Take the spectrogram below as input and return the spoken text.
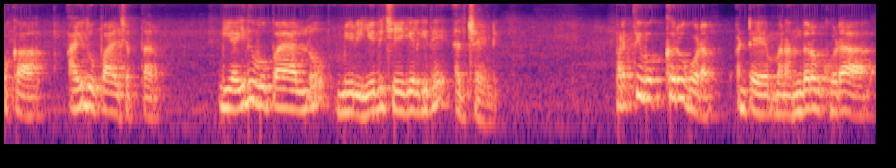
ఒక ఐదు ఉపాయాలు చెప్తారు. ఈ ఐదు ఉపాయాల్లో మీరు ఏది చేయగలిగితే అది చేయండి. ప్రతి ఒక్కరూ కూడా అంటే మనందరం కూడా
